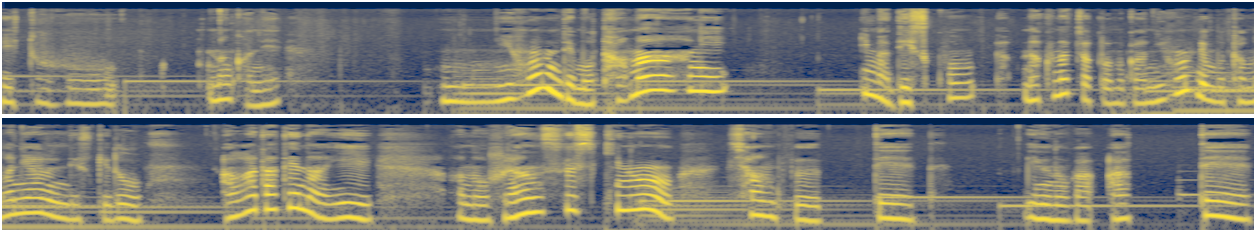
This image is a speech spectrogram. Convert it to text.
えっ、ー、となんかね日本でもたまに今ディスコンなくなっちゃったのか。日本でもたまにあるんですけど泡立てないあのフランス式のシャンプーっていうのがあって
